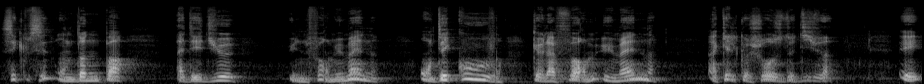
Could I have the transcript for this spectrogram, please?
C'est qu'on ne donne pas à des dieux une forme humaine, on découvre que la forme humaine a quelque chose de divin. Et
